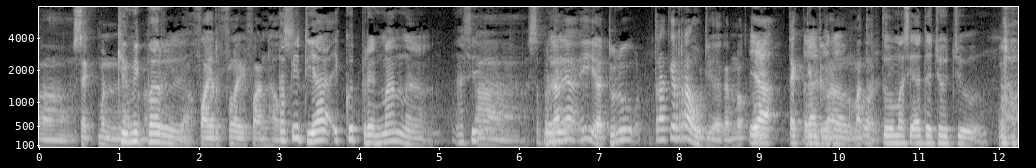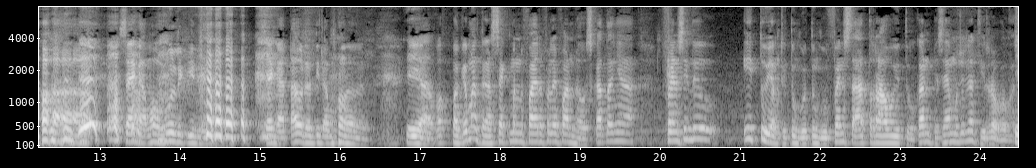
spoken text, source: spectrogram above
uh, segmen yang Gimmick baru ya, Firefly Funhouse. tapi dia ikut brand mana? Masih Ah, sebenarnya iya dulu terakhir Raw dia kan waktu ya tag team dengan Matt waktu masih ada Jojo. Saya nggak mau ngulik ini. saya nggak tahu dan tidak mau. Iya, bagaimana dengan segmen Firefly Funhouse? Katanya fans itu itu yang ditunggu-tunggu fans saat Raw itu. Kan biasanya munculnya di Raw kalau nggak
